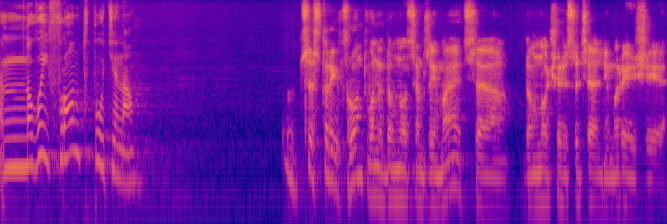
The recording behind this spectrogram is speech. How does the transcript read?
м, новий фронт Путіна. Це старий фронт. Вони давно цим займаються. Давно через соціальні мережі е,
